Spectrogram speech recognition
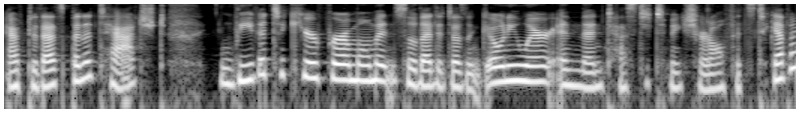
After that's been attached, leave it to cure for a moment so that it doesn't go anywhere and then test it to make sure it all fits together.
